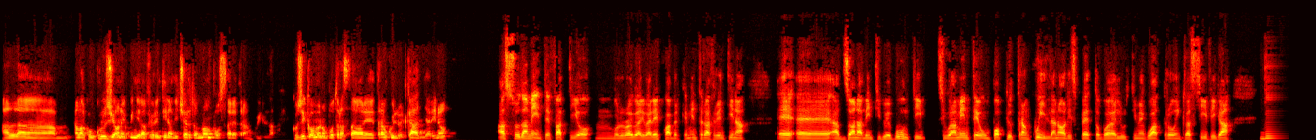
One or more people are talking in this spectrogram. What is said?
alla, alla, conclusione, quindi la Fiorentina di certo non può stare tranquilla, così come non potrà stare tranquillo il Cagliari, no? Assolutamente, infatti io mh, volevo arrivare qua perché mentre la Fiorentina è eh, a zona 22 punti, sicuramente un po' più tranquilla no? rispetto poi alle ultime quattro in classifica, di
